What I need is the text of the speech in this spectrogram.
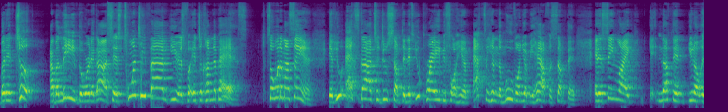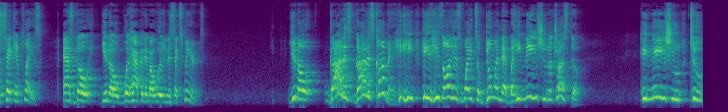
but it took, I believe the word of God says, 25 years for it to come to pass. So, what am I saying? If you ask God to do something, if you pray before Him, asking Him to move on your behalf for something, and it seemed like nothing, you know, is taking place, as though, you know, what happened in my wilderness experience. You know, God is God is coming. He, he, he, he's on his way to doing that, but he needs you to trust him. He needs you to,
